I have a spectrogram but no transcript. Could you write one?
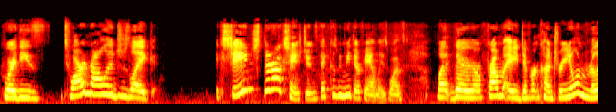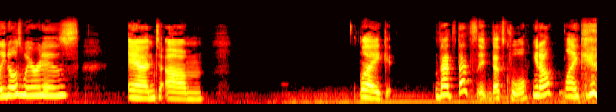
who are these to our knowledge, like exchange. They're not exchange students because we meet their families once, but they're from a different country. No one really knows where it is, and um, like that's that's that's cool. You know, like I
